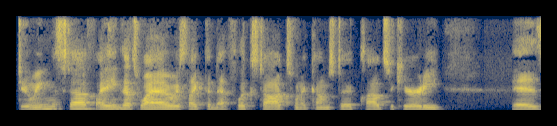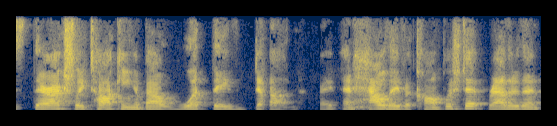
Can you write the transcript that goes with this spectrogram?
doing the stuff. I think that's why I always like the Netflix talks when it comes to cloud security. Is they're actually talking about what they've done, right, and how they've accomplished it, rather than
